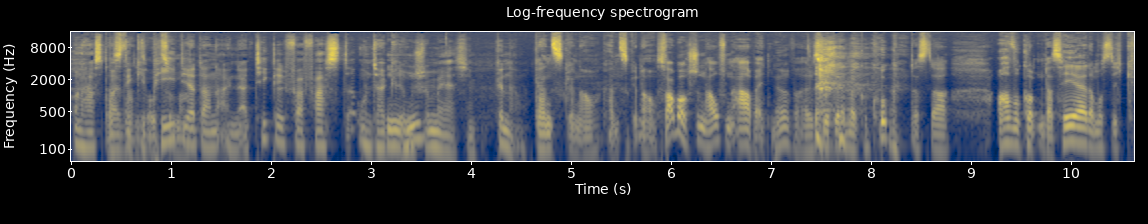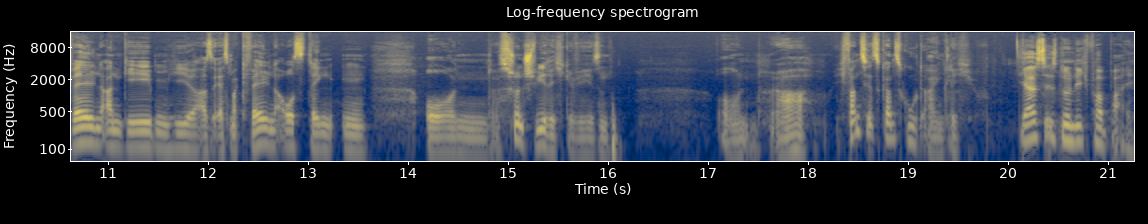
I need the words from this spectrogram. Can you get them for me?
Und hast bei dann so Wikipedia dann einen Artikel verfasst unter Grimmsche Märchen. Genau. Ganz genau, ganz genau. Es war aber auch schon ein Haufen Arbeit, ne? weil es wird ja immer geguckt, dass da, oh, wo kommt denn das her? Da musste ich Quellen angeben hier, also erstmal Quellen ausdenken und das ist schon schwierig gewesen. Und ja, ich fand es jetzt ganz gut eigentlich. Ja, es ist nur nicht vorbei.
